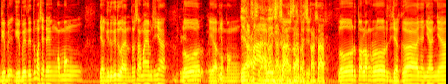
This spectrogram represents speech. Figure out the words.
GB, GBT itu masih ada yang ngomong yang gitu-gitu kan. Terus sama MC-nya, "Lur, ya ngomong Ya, kasar, rasialis, kasar, kasar. kasar, kasar. Lur, tolong Lur dijaga nyanyiannya,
